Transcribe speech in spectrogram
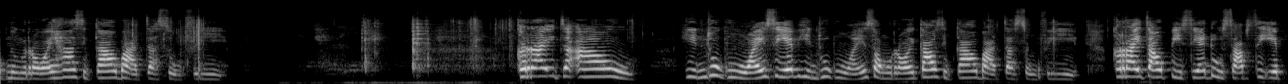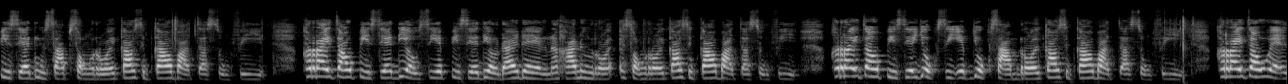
บหนึ่งร้อยห้าสิบเก้าบาทจะส่งฟรี ใครจะเอา หินถูกหวย CF หินถูกหวย 299 บาทจัดส่งฟรี ใครเจะเอาปีเสียดูซับ CF ปีเสียดูซับ 299 บาทจัดส่งฟรี ใครเจะเอาปีเสียเดี่ยว CF ปีเสียเดี่ยวได้แดงนะคะ100 299 บาทจัดส่งฟรี ใครเจะเอาปีเสียหยก CF หยก 399 บาทจัดส่งฟรี ใครเจะเอาแหวน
